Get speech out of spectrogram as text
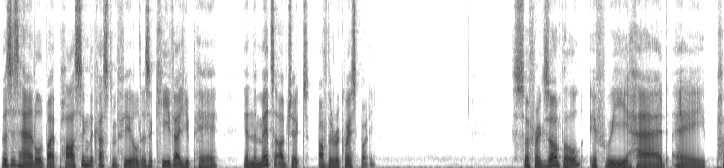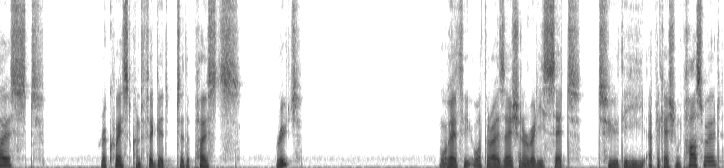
This is handled by passing the custom field as a key value pair in the meta object of the request body. So for example, if we had a post request configured to the posts route with the authorization already set to the application password.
